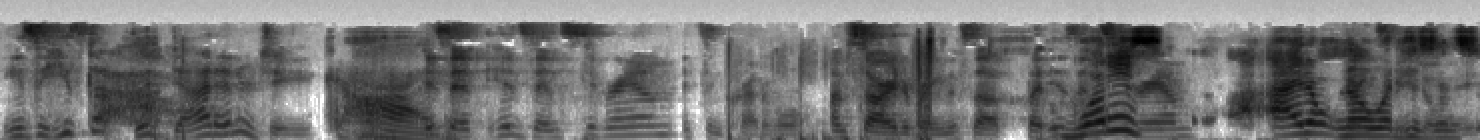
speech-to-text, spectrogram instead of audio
He's he's got good dad energy. god. His his Instagram, it's incredible. I'm sorry to bring this up, but his What is- Instagram, i don't know what his ins-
